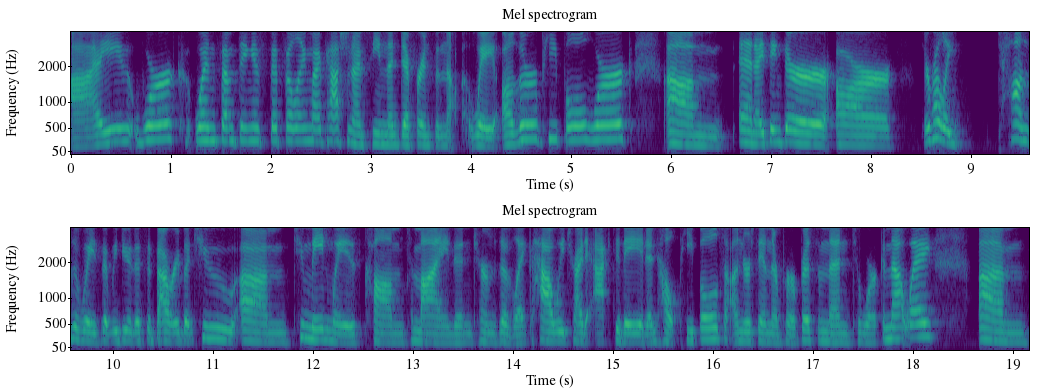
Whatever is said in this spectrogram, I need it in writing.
i work when something is fulfilling my passion. I've seen the difference in the way other people work. Um, and i think there are there are probably tons of ways that we do this at Bowery, but two um, two main ways come to mind in terms of like how we try to activate and help people to understand their purpose and then to work in that way. Um,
